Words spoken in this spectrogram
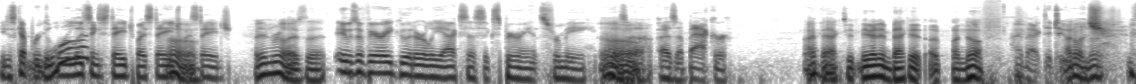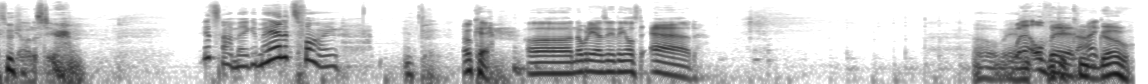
He just kept re- releasing stage by stage by Oh. stage. I didn't realize that. It was a very good early access experience for me as Oh. a as a backer. I backed it. Maybe I didn't back it uh, enough. I backed it too I don't much. know. Let's be honest here. It's not Mega Man. It's fine. Okay. Uh, nobody has anything else to add. Oh man. Well, Look then, at Coop I- go.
